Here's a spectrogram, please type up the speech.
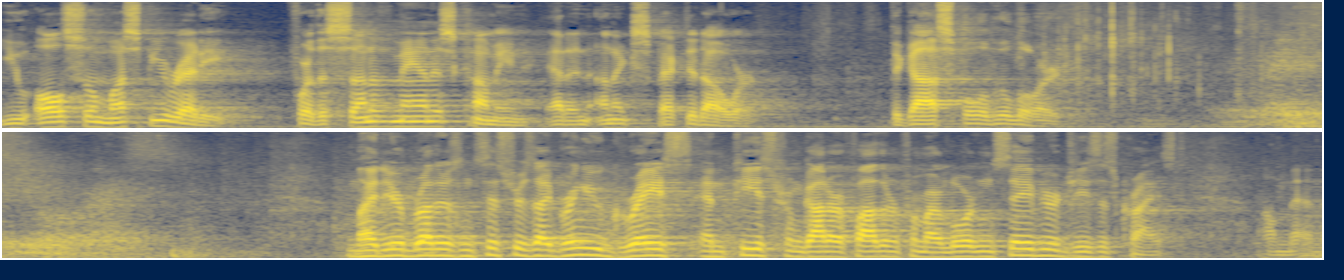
you also must be ready, for the Son of Man is coming at an unexpected hour. The Gospel of the Lord. My dear brothers and sisters, I bring you grace and peace from God our Father and from our Lord and Savior, Jesus Christ. Amen.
